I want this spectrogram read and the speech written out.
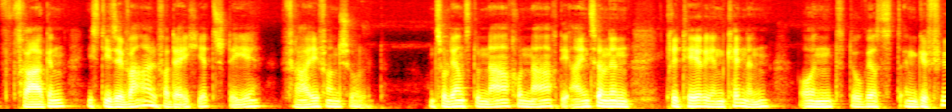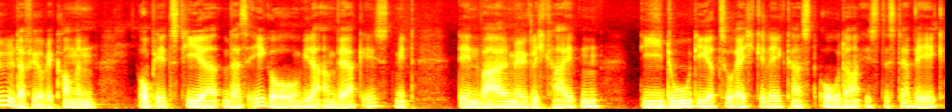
fragen, ist diese Wahl, vor der ich jetzt stehe, frei von Schuld? Und so lernst du nach und nach die einzelnen Kriterien kennen und du wirst ein Gefühl dafür bekommen, ob jetzt hier das Ego wieder am Werk ist mit den Wahlmöglichkeiten, die du dir zurechtgelegt hast, oder ist es der Weg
